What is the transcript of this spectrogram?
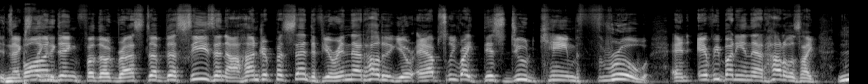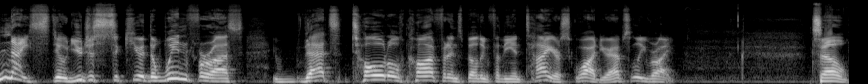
It's Next thing, bonding for the rest of the season, 100%. If you're in that huddle, you're absolutely right. This dude came through, and everybody in that huddle is like, nice, dude. You just secured the win for us. That's total confidence building for the entire squad. You're absolutely right. So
